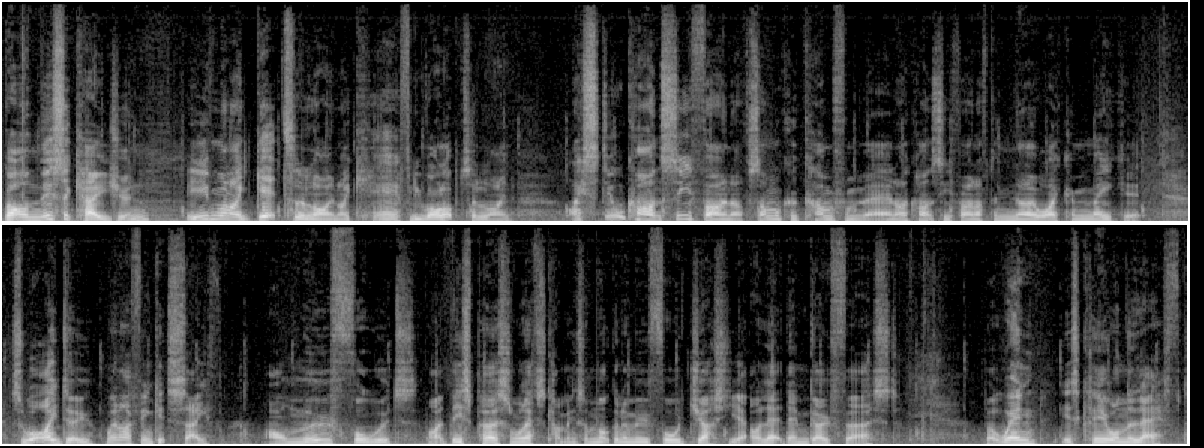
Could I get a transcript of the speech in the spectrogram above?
But on this occasion, even when I get to the line, I carefully roll up to the line. I still can't see far enough. Someone could come from there and I can't see far enough to know I can make it. So what I do, when I think it's safe, I'll move forwards, like this person on left's coming, so I'm not gonna move forward just yet. I'll let them go first. But when it's clear on the left,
